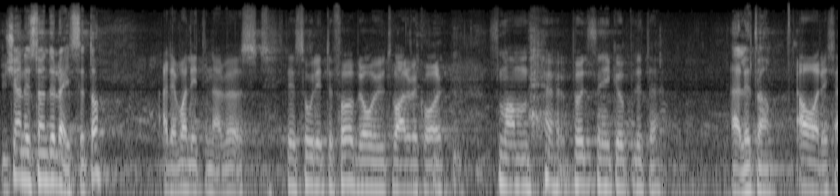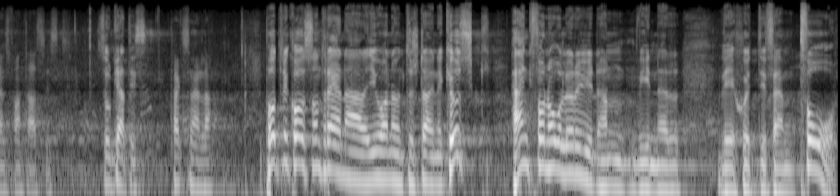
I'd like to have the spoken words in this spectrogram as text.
Hur kändes det under racet då? Ja, det var lite nervöst. Det såg lite för bra ut varvet kvar. Så man, pulsen gick upp lite. Härligt va? Ja, det känns fantastiskt. Så grattis! Tack snälla. Patrik Karlsson tränar, Johan Untersteiner kusk. Hank von Håleryd, han vinner V75 2.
